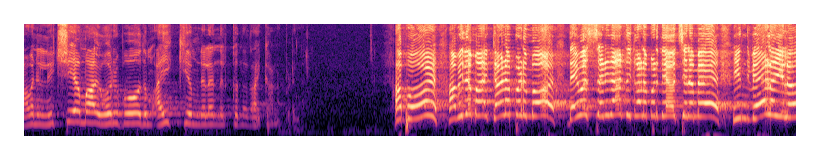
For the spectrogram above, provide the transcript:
അവനിൽ നിശ്ചയമായി ഒരുപോലും ഐക്യം നിലനിൽക്കുന്നതായി കാണപ്പെടുന്നു. അപ്പോൾ അമിതമായി കാണപ്പെടുമ്പോൾ ദൈവ സന്നിധാനത്ത് കാണപ്പെടുന്ന ദൈവജനമേ ഈ വേളയിലോ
